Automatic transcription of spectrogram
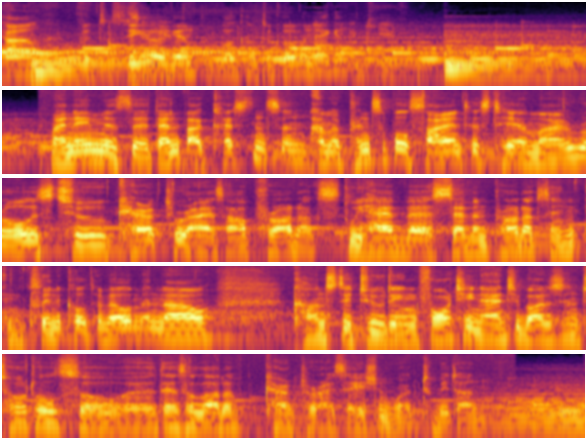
see you again. Welcome to Copenhagen. Thank you. My name is uh, Dan Bach Christensen. I'm a principal scientist here. My role is to characterize our products. We have uh, seven products in, in clinical development now constituting 14 antibodies in total, so uh, there's a lot of characterization work to be done.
